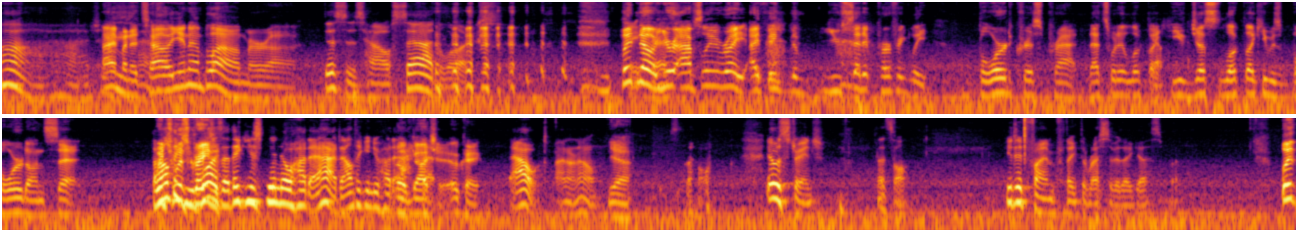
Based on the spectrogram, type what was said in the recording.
Ah, just I'm an sad. Italian plumber. Uh. This is how sad looks. But Hey, no, Chris. you're absolutely right. I think the you said it perfectly. Bored Chris Pratt. That's what it looked like. He just looked like he was bored on set. I don't Which think was he crazy. Was. I think he just didn't know how to act. I don't think he knew how to Oh, act gotcha. that Okay. out. I don't know. Yeah. So, it was strange. That's all. He did fine for like the rest of it, I guess. But But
